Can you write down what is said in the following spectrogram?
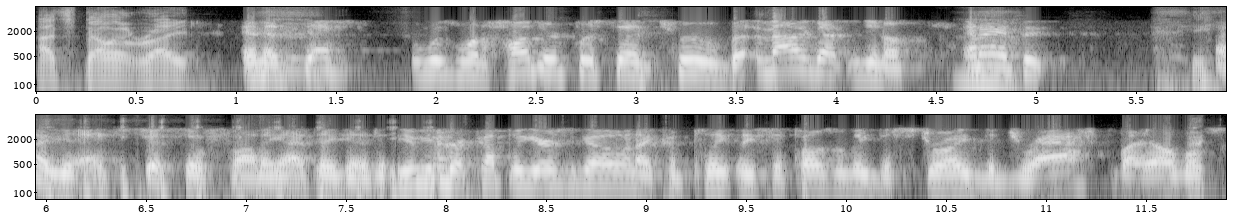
I spell it right. and it def- was 100% true. But now I got, you know, and I have to, I, it's just so funny. I think it, you remember a couple years ago when I completely supposedly destroyed the draft by almost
